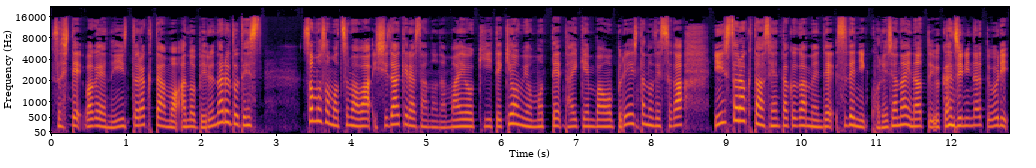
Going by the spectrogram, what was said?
そして我が家のインストラクターもあのベルナルドです。そもそも妻は石田明さんの名前を聞いて興味を持って体験版をプレイしたのですが、インストラクター選択画面ですでにこれじゃないなという感じになっており、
